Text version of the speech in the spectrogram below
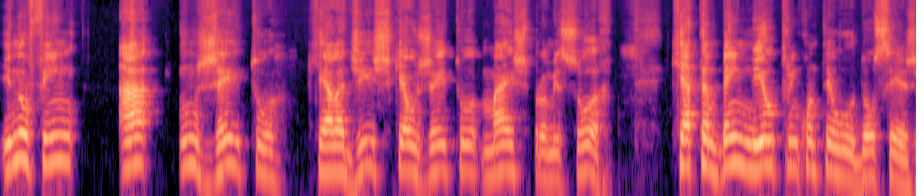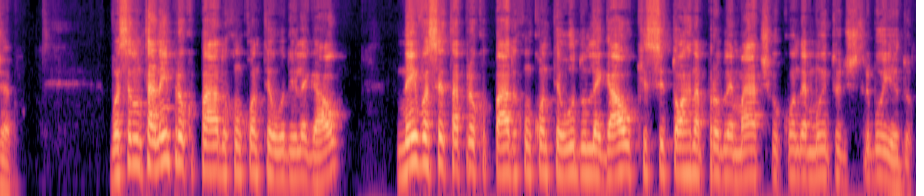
e no fim há um jeito que ela diz que é o jeito mais promissor, que é também neutro em conteúdo, ou seja, você não está nem preocupado com conteúdo ilegal, nem você está preocupado com conteúdo legal que se torna problemático quando é muito distribuído.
